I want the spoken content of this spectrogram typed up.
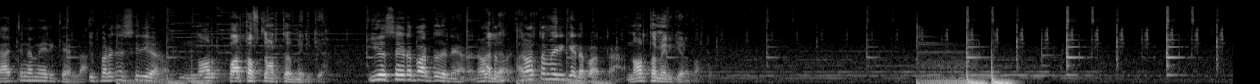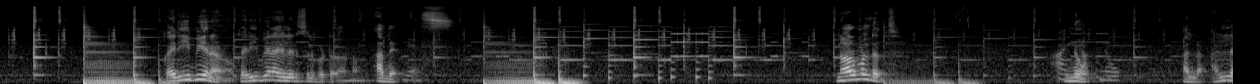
ലാറ്റിൻ അമേരിക്ക അല്ല. ഈ പറഞ്ഞത് ശരിയാണോ? North part of north America U S എയുടെ പാർട്ട് തന്നെയാണ്. നോർത്ത് അമേരിക്കയുടെ പാർട്ടാണ് നോർത്ത് അമേരിക്കയുടെ പാർട്ട് കരീബിയൻ ആണോ കരീബിയൻ ഐലൻഡ്സിൽ പെട്ടതാണോ അതെ യെസ് നോർമൽ ഡെത്ത് നോ അല്ല. അല്ല.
